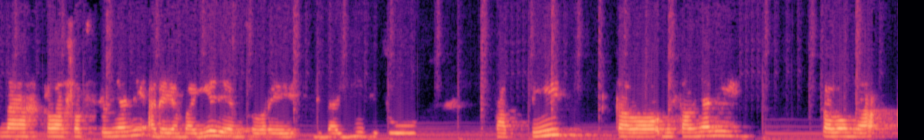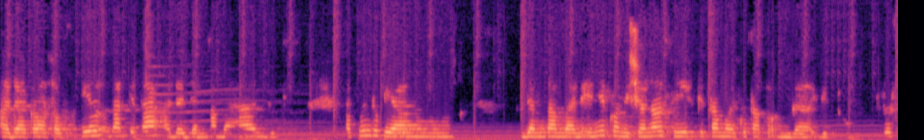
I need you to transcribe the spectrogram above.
nah kelas skillnya nih ada yang pagi ada yang sore dibagi gitu. Tapi kalau misalnya nih kalau nggak ada kelas soft skill ntar kita ada jam tambahan gitu. Tapi untuk yang jam tambahan ini kondisional sih kita mau ikut atau enggak gitu. Terus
